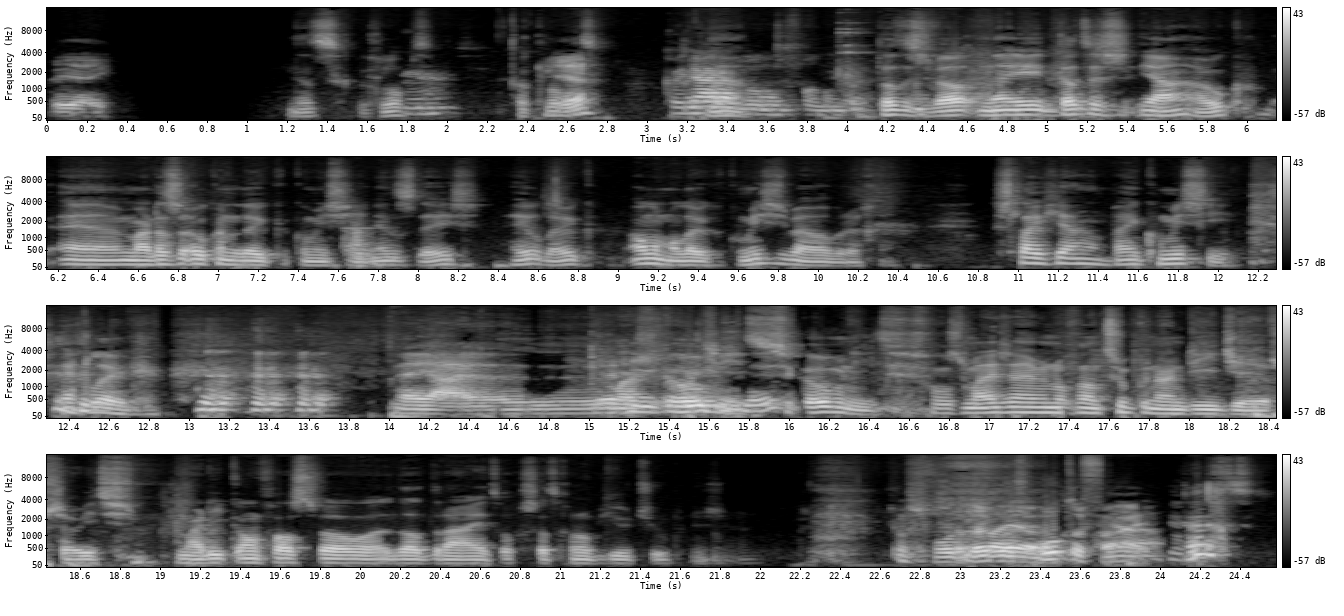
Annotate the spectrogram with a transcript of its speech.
ben jij. Dat is- klopt. Ja. Dat klopt. Ja? Kan je daar een rond van? Dat is wel, nee, dat is, ja, ook. Eh, maar dat is ook een leuke commissie, net als deze. Heel leuk. Allemaal leuke commissies bij Welbrugge. Sluit je aan bij een commissie. Dat is echt leuk. nee, ja, eh, maar die ze komen niet. Ze komen niet. Volgens mij zijn we nog aan het zoeken naar een DJ of zoiets. Maar die kan vast wel eh, dat draaien, toch? Staat gewoon op YouTube. Dus. Op Spotify. Leuk op Spotify. Ja. Echt?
